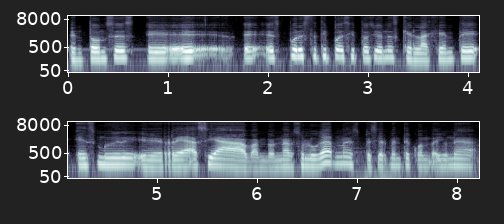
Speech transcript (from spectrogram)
Entonces, eh, eh, eh, es por este tipo de situaciones que la gente es muy reacia a abandonar su lugar, ¿no? Especialmente cuando hay una,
